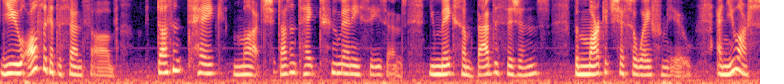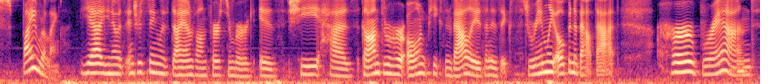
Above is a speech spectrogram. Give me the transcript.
you also get the sense of it doesn't take much. It doesn't take too many seasons. You make some bad decisions, the market shifts away from you, and you are spiraling. Yeah, you know, what's interesting with Diane von Furstenberg is she has gone through her own peaks and valleys and is extremely open about that. Her brand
